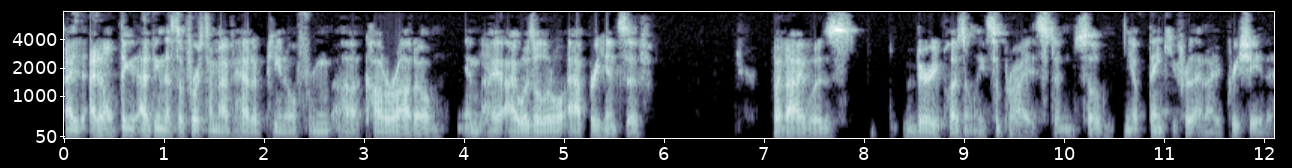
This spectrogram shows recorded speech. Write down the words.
I, I don't think I think that's the first time I've had a Pinot from uh, Colorado, and I, I was a little apprehensive, but I was very pleasantly surprised, and so you know, thank you for that. I appreciate it.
